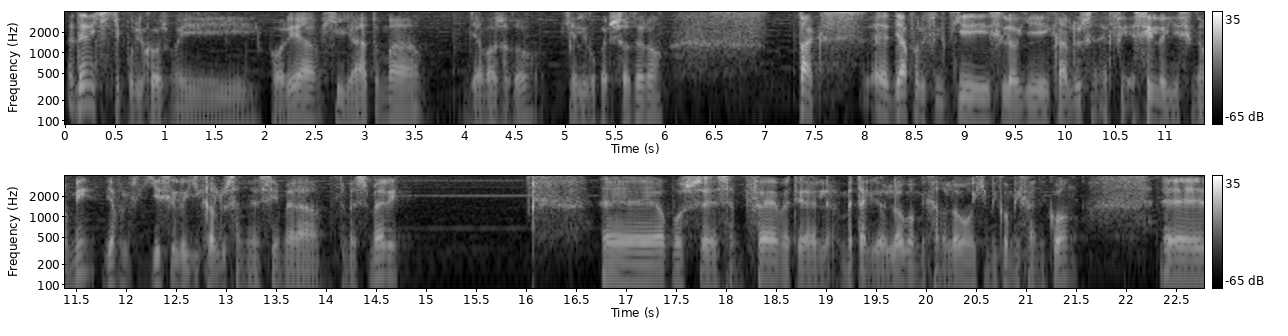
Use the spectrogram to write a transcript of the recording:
Δεν είχε και πολύ κόσμο η πορεία, χίλια άτομα, διαβάζω εδώ και λίγο περισσότερο. Εντάξει, ε, διάφοροι φιλικοί σύλλογοι, καλούς, ε, φι- σύλλογοι, συγγνώμη, διάφοροι φιλικοί σύλλογοι καλούσαν ε, σήμερα το μεσημέρι. Ε, όπως ε, ΣΕΜΦΕ, μετε- μεταλλιολόγων, μηχανολόγων, χημικών-μηχανικών. Ε,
